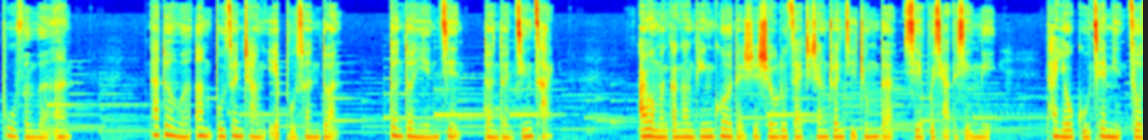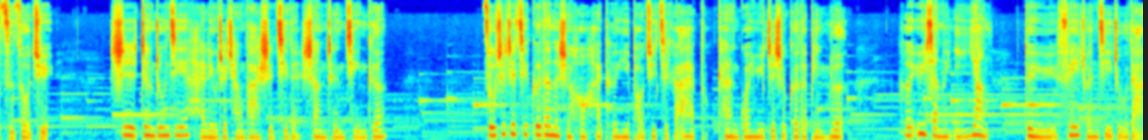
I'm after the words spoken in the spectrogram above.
部分文案。那段文案不算长，也不算短，段段言简，段段精彩。而我们刚刚听过的是收录在这张专辑中的《卸不下的行李》，它由古倩敏作词作曲，是郑中基还留着长发时期的上乘情歌。组织这期歌单的时候，还特意跑去几个 app 看关于这首歌的评论，和预想的一样，对于非专辑主打，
